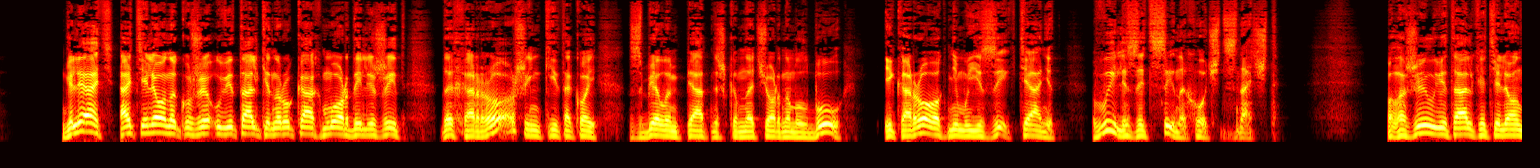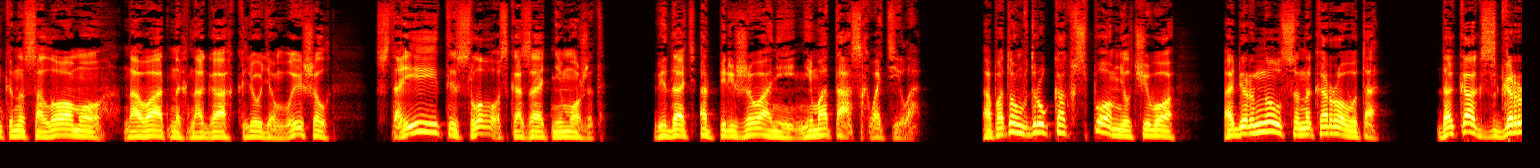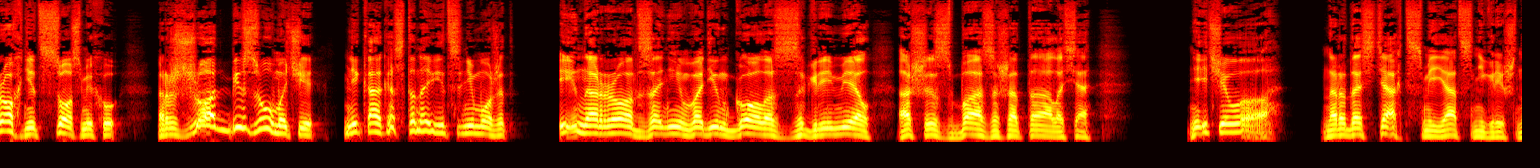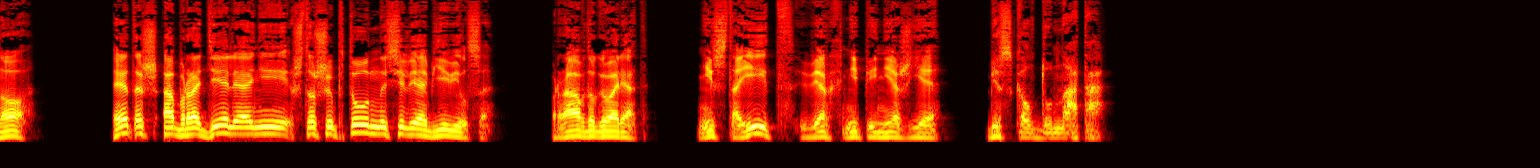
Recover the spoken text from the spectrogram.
Глядь, а теленок уже у Витальки на руках мордой лежит, да хорошенький такой, с белым пятнышком на черном лбу, и корова к нему язык тянет, вылезать сына хочет, значит. Положил Виталька теленка на солому, на ватных ногах к людям вышел, стоит и слова сказать не может. Видать, от переживаний немота схватила. А потом вдруг как вспомнил чего, обернулся на корову-то. Да как сгрохнет со смеху! Ржет без умочи, никак остановиться не может. И народ за ним в один голос загремел, аж изба зашаталась. Ничего, на радостях-то смеяться не грешно. Это ж обродели они, что шептун на селе объявился. Правду говорят, не стоит верхнепенежье без колдуната.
